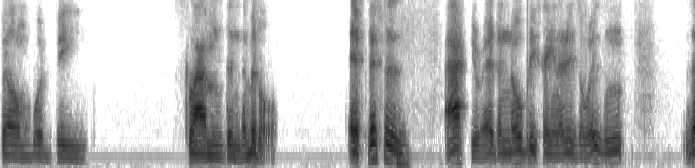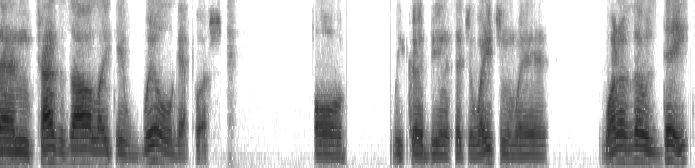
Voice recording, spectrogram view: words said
film would be slammed in the middle. If this is accurate, and nobody's saying it is or isn't, then chances are like it will get pushed, or we could be in a situation where one of those dates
